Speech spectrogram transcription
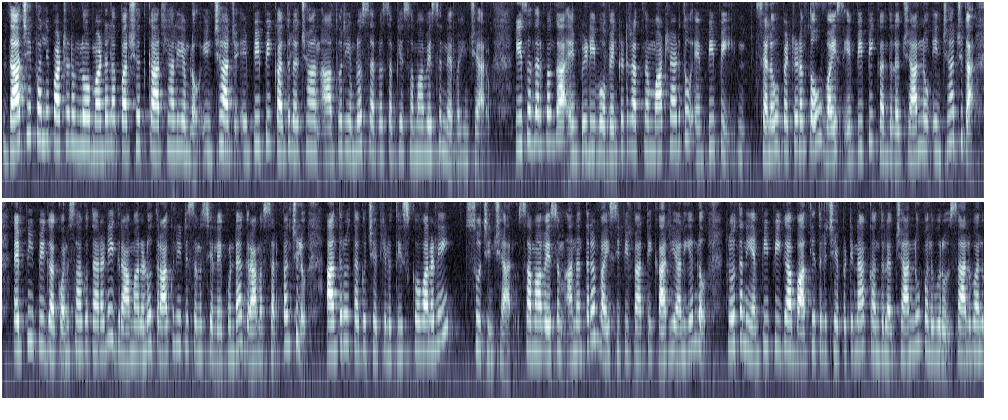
దాచేపల్లి పట్టణంలో మండల పరిషత్ కార్యాలయంలో ఇన్ఛార్జ్ ఎంపీపీ కందుల జాన్ ఆధ్వర్యంలో సర్వసభ్య సమావేశం నిర్వహించారు. ఈ సందర్భంగా ఎంపీడీఓ వెంకటరత్నం మాట్లాడుతూ ఎంపీపీ సెలవు పెట్టడంతో వైస్ ఎంపీపీ కందుల జాన్ను ఇన్ఛార్జిగా ఎంపీపీగా కొనసాగుతారని గ్రామాలలో త్రాగునీటి సమస్య లేకుండా గ్రామ సర్పంచులు అందరూ తగు చర్యలు తీసుకోవాలని సూచించారు. సమావేశం అనంతరం వైసీపీ పార్టీ కార్యాలయంలో నూతన ఎంపీపీగా బాధ్యతలు చేపట్టిన కందుల జాన్ను పలువురు శాలువాలు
